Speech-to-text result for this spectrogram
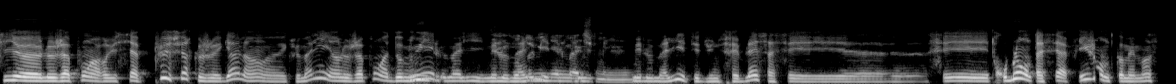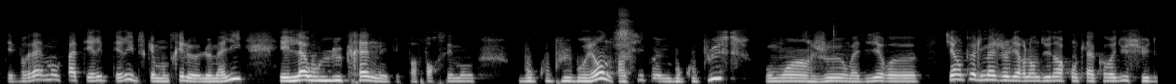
Si euh, le Japon a réussi à plus faire que jeu égal hein, avec le Mali, hein, le Japon a dominé le Mali, mais le Mali, était, match, mais... le Mali était d'une faiblesse assez, euh, assez troublante, assez affligeante quand même. Hein. C'était vraiment pas terrible, terrible ce qu'a montré le, Mali. Et là où l'Ukraine n'était pas forcément beaucoup plus bruyante, enfin si quand même beaucoup plus, au moins un jeu, on va dire, euh, tiens un peu à l'image de l'Irlande du Nord contre la Corée du Sud,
